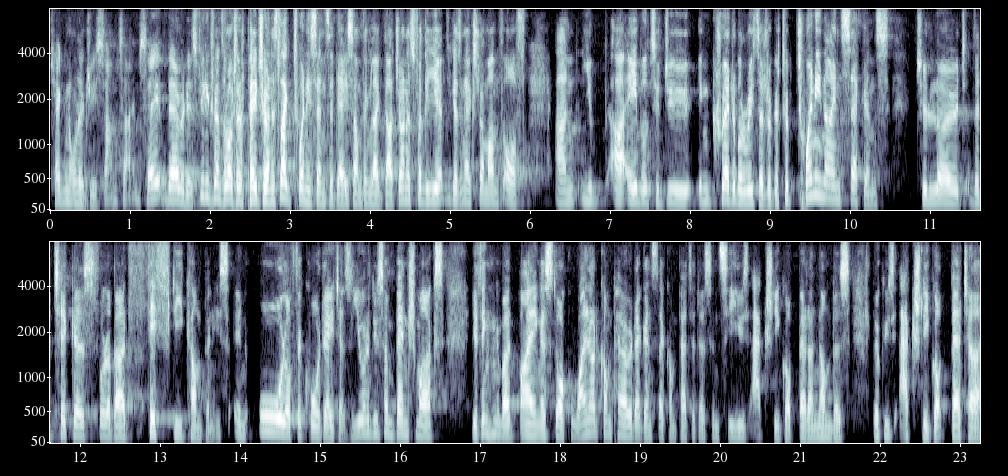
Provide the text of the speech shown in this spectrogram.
Technology sometimes. Hey, there it is. felixfriends.org slash Patreon. It's like 20 cents a day, something like that. Join us for the year. You get an extra month off. And you are able to do incredible research. Look, it took 29 seconds to load the tickers for about 50 companies in all of the core data. So you want to do some benchmarks. You're thinking about buying a stock. Why not compare it against their competitors and see who's actually got better numbers? Look who's actually got better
